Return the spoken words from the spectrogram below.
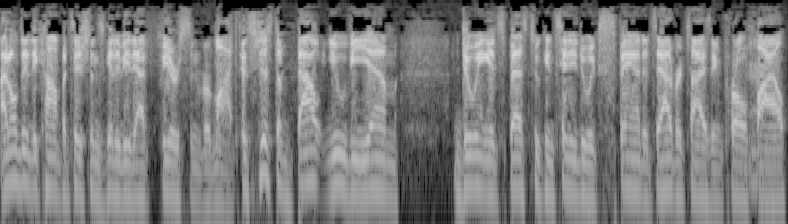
I don't think the competition is going to be that fierce in Vermont. It's just about UVM doing its best to continue to expand its advertising profile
